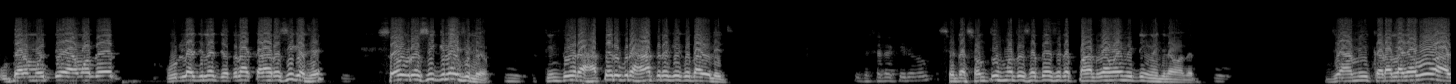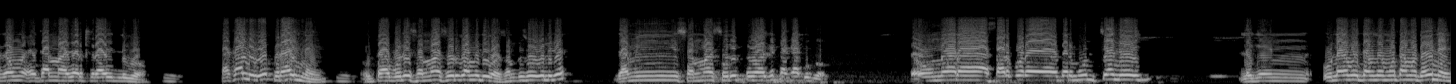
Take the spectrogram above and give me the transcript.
ওটার মধ্যে আমাদের পুরুলিয়া জেলার যতটা কারা রসিক আছে সব রসিক গিলাই ছিল। কিন্তু ওরা হাতের উপরে হাত রেখে কথা বলেছে। সেটা কীরকম সেটা সন্তোষ মাতের সাথে সেটা পাঁচ পাঁচরামায় মিটিং হয়েছিল আমাদের। যে আমি কাড়া লাগাবো আগাম একান্ন হাজার প্রাইজ নিব টাকা নিব প্রাইজ নেই। ওটা বলি সম্মান স্বরূপ আমি দিব। সন্তোষ বাবু বলি যে যে আমি সম্মান স্বরূপ তোমাকে টাকা দিব। তো ওনারা আসার পরে ওদের মন চেঞ্জ হই লেকিন ওনার মধ্যে আমাদের মতামত হয় নাই।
